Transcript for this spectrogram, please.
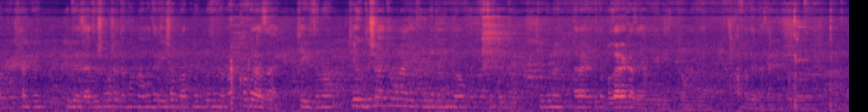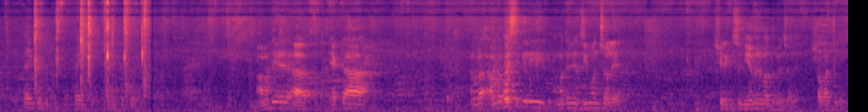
গল্প থাকবে কিন্তু জাতীয় সমস্যা তখন আমাদের এইসব রত্নগুলো যেন রক্ষা করা যায়। সেই জন্য, সেই উদ্দেশ্য হয়তো মনে হয় ইউনিয়ন হিন্দু করিত সেগুলো তারা কিন্তু বজায় রাখা যায়। আমি এটি কামনা আপনাদের কাছে। থ্যাংক ইউ থ্যাংক আমাদের একটা, আমরা আমরা বেসিক্যালি আমাদের যে জীবন চলে, সেটা কিছু নিয়মের মাধ্যমে চলে, সবার জীবন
